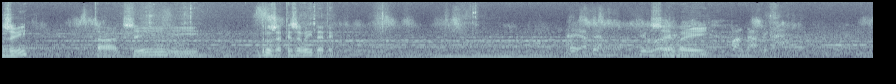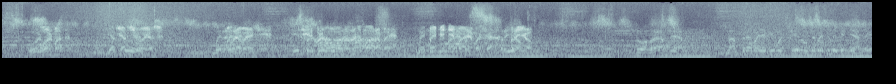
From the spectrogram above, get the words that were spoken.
Живі? Так, живі. Друже, ти живий, де ти? Живий. Фантастика. Ульман, Як чуєш? Ми на вежі. Ціль прихована за хмарами. Ми піднімаємося. Прийом. Добре, Артем. Нам треба якимось чином тебе сюди підняти.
